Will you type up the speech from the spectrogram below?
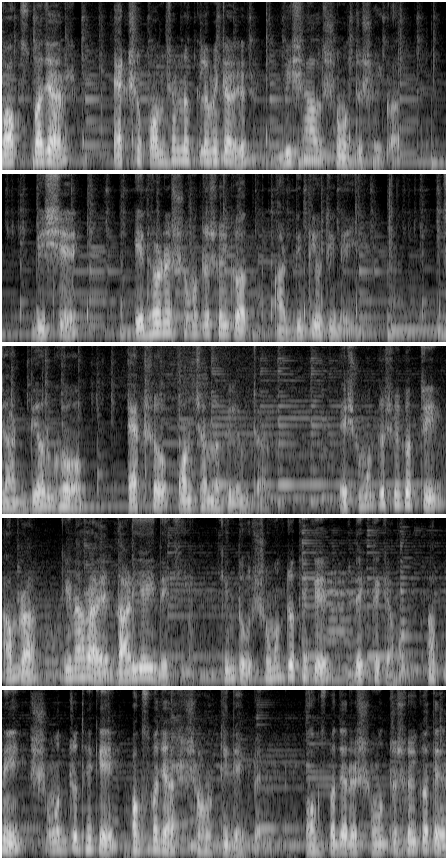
কক্সবাজার একশো পঞ্চান্ন কিলোমিটারের বিশাল সমুদ্র সৈকত। বিশ্বে এ ধরনের সমুদ্র সৈকত আর দ্বিতীয়টি নেই, যার দৈর্ঘ্য একশো পঞ্চান্ন কিলোমিটার। এই সমুদ্র সৈকতটি আমরা কিনারায় দাঁড়িয়েই দেখি। কিন্তু সমুদ্র থেকে দেখতে কেমন? আপনি সমুদ্র থেকে কক্সবাজার শহরটি দেখবেন? কক্সবাজারের সমুদ্র সৈকতের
